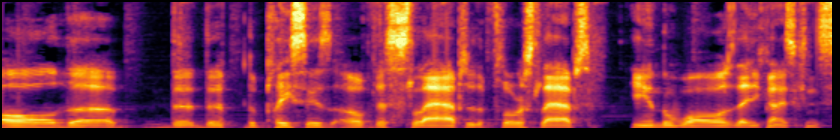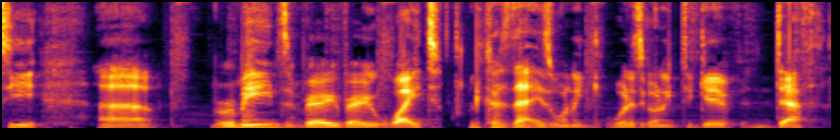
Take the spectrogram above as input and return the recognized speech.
all the, the, the, the places of the slabs or the floor slabs in the walls that you guys can see. Uh, remains very, very white because that is what is going to give depth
